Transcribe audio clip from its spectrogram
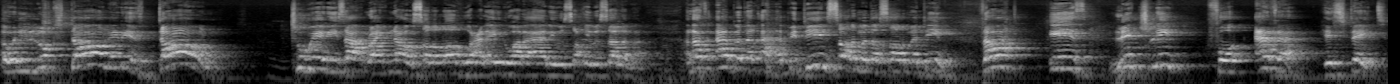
and when he looks down, it is down to where he's at right now, sallallahu alayhi wa sallam. And that's Abad al-Ahbidin Sarmad al-Sarmadin. That is literally forever his state.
